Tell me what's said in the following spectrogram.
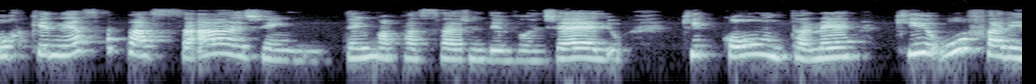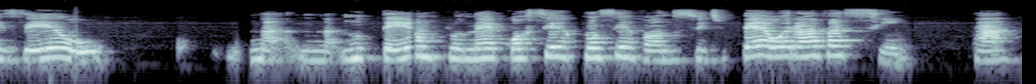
Porque nessa passagem, tem uma passagem do Evangelho que conta, né, que o fariseu na, na, no templo, né, conservando-se de pé, orava assim, tá?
